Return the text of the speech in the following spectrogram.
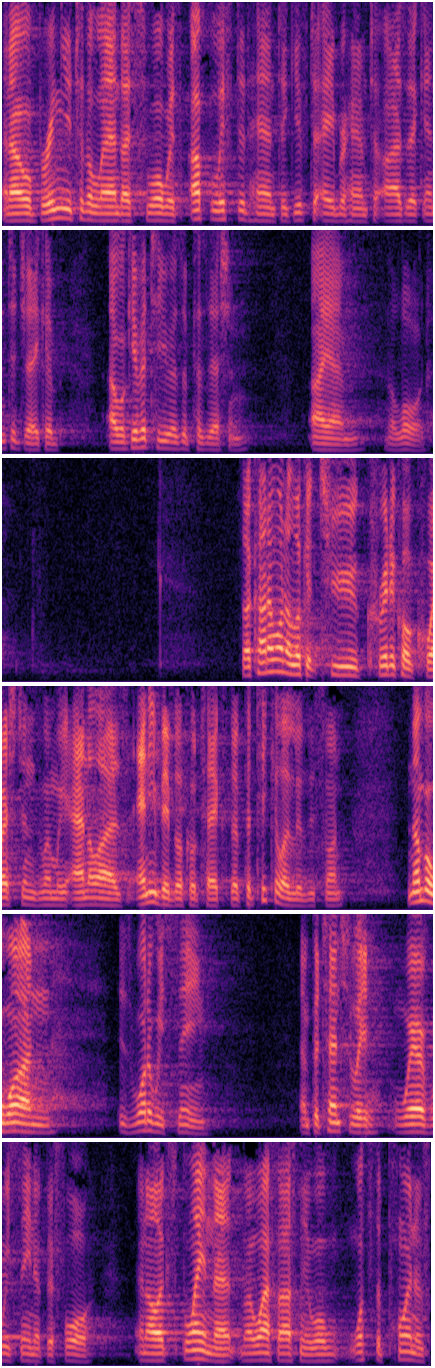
And I will bring you to the land I swore with uplifted hand to give to Abraham, to Isaac, and to Jacob. I will give it to you as a possession. I am the Lord. So I kind of want to look at two critical questions when we analyze any biblical text, but particularly this one. Number one is what are we seeing? And potentially, where have we seen it before? And I'll explain that. My wife asked me, well, what's the point of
